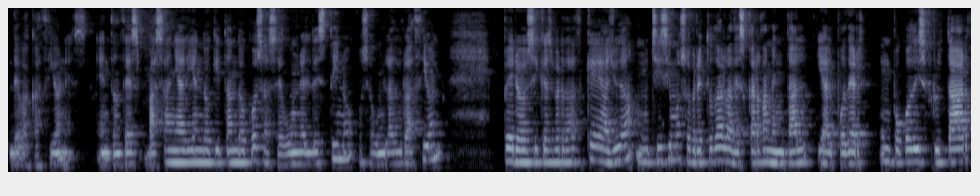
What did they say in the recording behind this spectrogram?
de vacaciones. Entonces vas añadiendo, quitando cosas según el destino o según la duración, pero sí que es verdad que ayuda muchísimo, sobre todo a la descarga mental y al poder un poco disfrutar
